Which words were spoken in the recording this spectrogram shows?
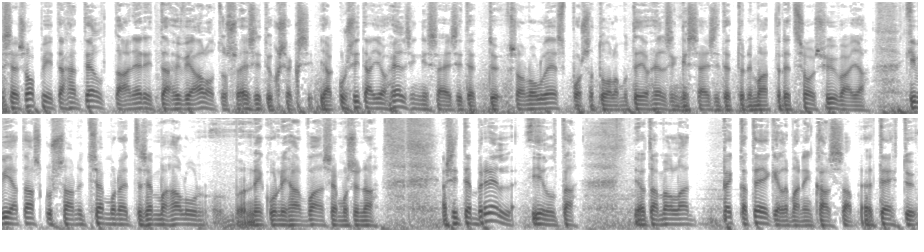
se sopii tähän telttaan erittäin hyvin aloitusesitykseksi. Ja kun sitä ei ole Helsingissä esitetty, se on ollut Espoossa tuolla, mutta ei ole Helsingissä esitetty, niin mä ajattelin, että se olisi hyvä. Ja kiviä taskussa on nyt semmoinen, että sen mä haluan niin kuin ihan vaan semmoisena. Ja sitten Brell-ilta, jota me ollaan Pekka Teekelmanin kanssa tehty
